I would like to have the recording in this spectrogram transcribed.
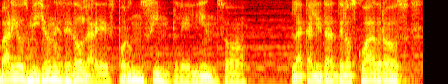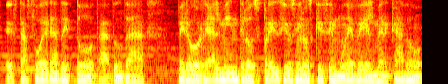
varios millones de dólares por un simple lienzo. La calidad de los cuadros está fuera de toda duda, pero realmente los precios en los que se mueve el mercado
